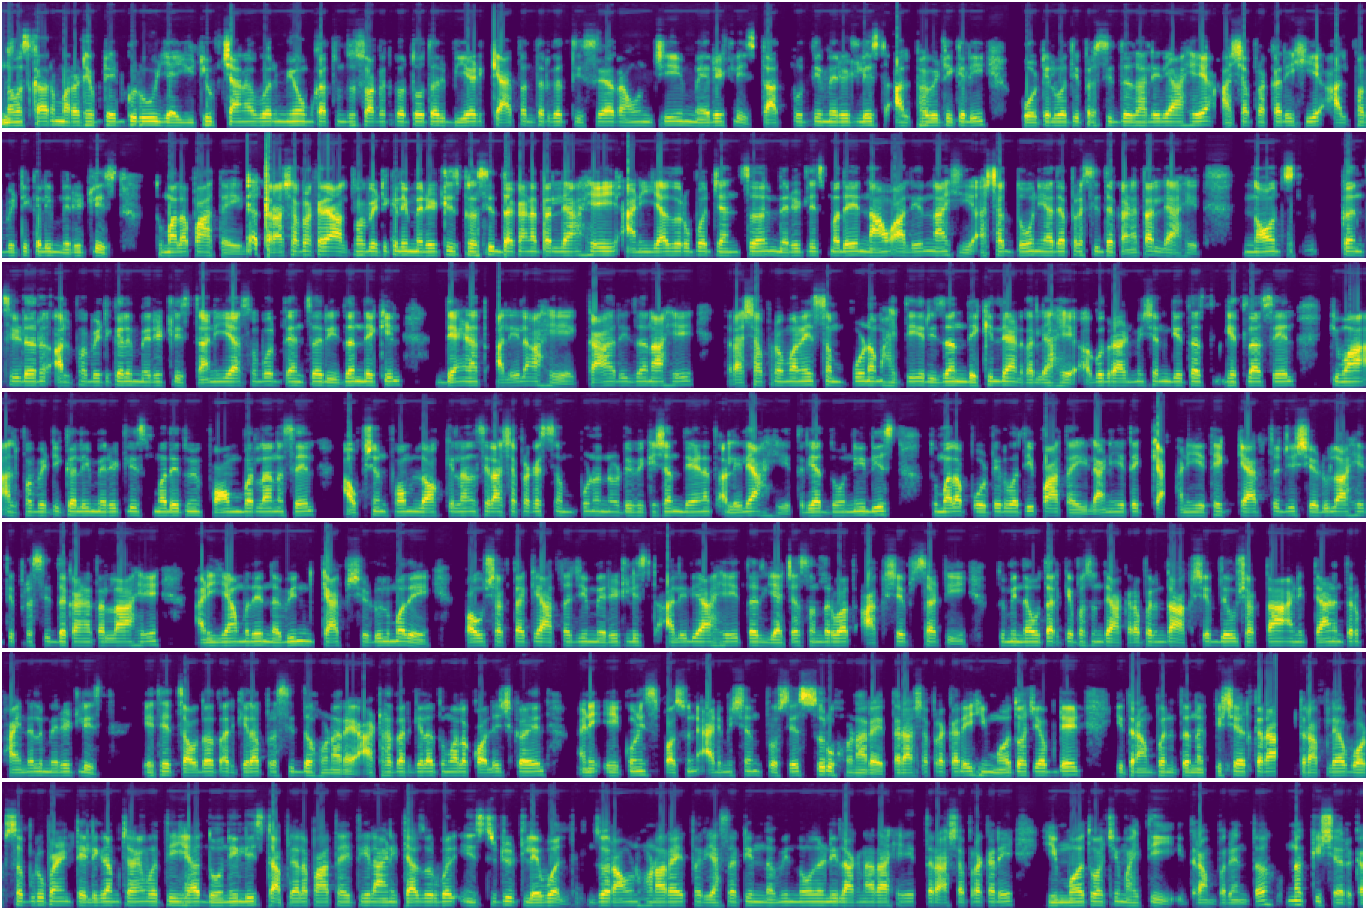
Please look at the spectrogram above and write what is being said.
नमस्कार मराठी अपडेट गुरु या युट्यूब चॅनलवर मी ओमका तुमचं स्वागत करतो. तर बी एड कॅप अंतर्गत तिसऱ्या राऊंडची मेरिट लिस्ट तात्पुरती मेरिट लिस्ट अल्फाबेटिकली पोर्टलवरती प्रसिद्ध झालेली आहे. अशा प्रकारे ही अल्फाबेटिकली मेरिट लिस्ट तुम्हाला पाहता येईल. तर अशा प्रकारे अल्फाबेटिकली मेरिट लिस्ट प्रसिद्ध करण्यात आली आहे आणि याचबरोबर ज्यांचं मेरिट लिस्टमध्ये नाव आलेलं नाही अशा दोन याद्या प्रसिद्ध करण्यात आल्या आहेत. Non consider alphabetical merit list आणि यासोबत त्यांचं रिझन देखील देण्यात आलेलं आहे. का रिझन आहे? तर अशाप्रमाणे संपूर्ण माहिती रिझन देखील देण्यात आले आहे. अगोदर ॲडमिशन घेत घेतलं असेल किंवा अल्फाबेटिकली मेरिट लिस्टमध्ये तुम्ही फॉर्म भरला नसेल ऑप्शन फॉर्म लॉक केला नसेल अशा प्रकारे संपूर्ण नोटिफिकेशन देण्यात आलेले आहे. तर या दोन्ही लिस्ट तुम्हाला पोर्टलवरती पाहता येईल. आणि येथे आणि येथे कॅपचं जे शेड्यूल आहे ते प्रसिद्ध करण्यात आलं आहे. आणि यामध्ये नवीन कॅप शेड्यूलमध्ये पाहू शकता की आता जी मेरिट लिस्ट आलेली आहे तर याच्या संदर्भात आक्षेपसाठी तुम्ही नऊ तारखेपासून ते अकरापर्यंत आक्षेप देऊ शकता आणि त्यानंतर फायनल मेरिट लिस्ट येथे चौदा तारखेला प्रसिद्ध होणार आहे. अठरा तारखेला तुम्हाला कॉलेज कळेल आणि एकोणीसपासून ऍडमिशन प्रोसेस सुरू होणार आहे. तर अशा प्रकारे ही महत्वाची अपडेट इतरांपर्यंत नक्की शेअर करा. तर आपल्या व्हॉट्सअप ग्रुप आणि टेलिग्राम चॅनलवरती ह्या दोन्ही लिस्ट आपल्याला पाहता येतील आणि त्याचबरोबर इन्स्टिट्यूट लेवल जो राऊंड होणार आहे तर यासाठी नवीन नोंदणी लागणार आहे. तर अशा प्रकारे ही महत्वाची माहिती इतरांपर्यंत नक्की शेअर करा.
